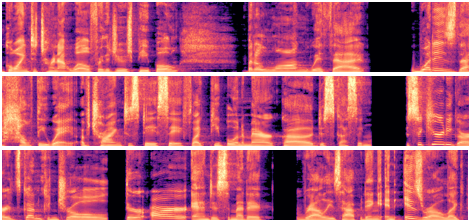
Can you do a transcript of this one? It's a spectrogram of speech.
going to turn out well for the Jewish people. But along with that, what is the healthy way of trying to stay safe? Like people in America discussing security guards, gun control. There are anti Semitic rallies happening in Israel. Like,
